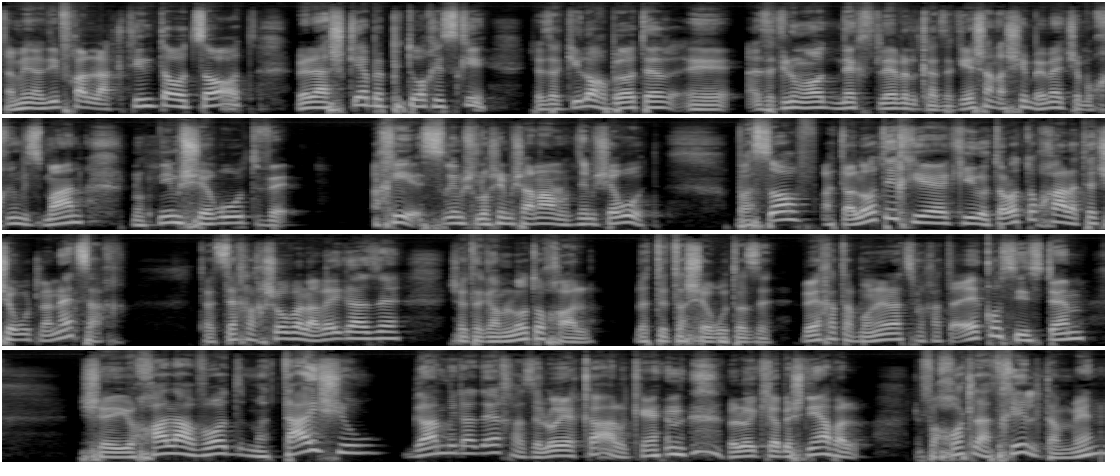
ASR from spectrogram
אתה מבין? עדיף לך להקטין את ההוצאות ולהשקיע בפיתוח עסקי. שזה כאילו הרבה יותר, אה, זה כאילו מאוד נקסט לבל כזה. כי יש אנשים באמת שמוכרים זמן, נותנים שירות, ואחי, 20-30 שנה נותנים שירות. בסוף אתה לא תחיה, כאילו אתה לא תוכל לתת שירות לנצח. אתה צריך לחשוב על הרגע הזה, שאתה גם לא תוכל לתת את השירות הזה. ואיך אתה בונה לעצמך את האקו סיסטם, שיוכל לעבוד מתישהו גם בלעדיך. זה לא יהיה קל, כן? ולא יקרה בשנייה, אבל לפחות להתחיל, אתה מבין?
